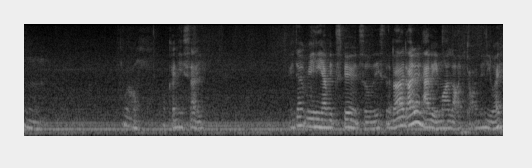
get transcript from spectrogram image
Hmm. Well, what can you say? I don't really have experience of this, and I, I don't have it in my lifetime anyway,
